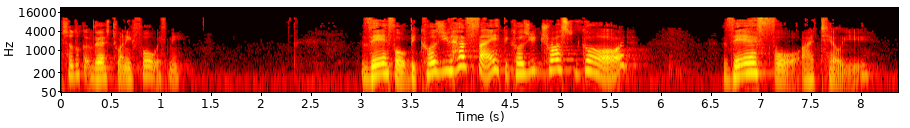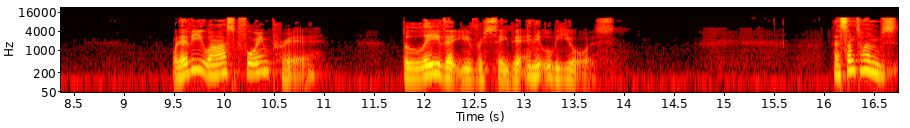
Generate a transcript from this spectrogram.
So look at verse 24 with me. Therefore, because you have faith, because you trust God, therefore, I tell you, whatever you ask for in prayer, believe that you've received it and it will be yours. Now, sometimes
